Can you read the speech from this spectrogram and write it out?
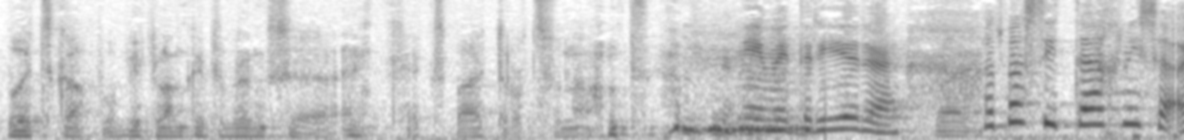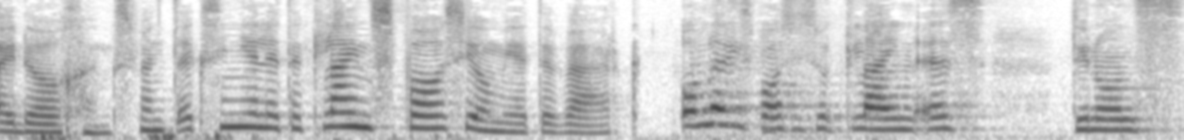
boodskap op die planke te bring. So ek ek is baie trots vanaand. Nee, met rede. Wat was die tegniese uitdagings? Want ek sien julle het 'n klein spasie om mee te werk. Omdat die spasie so klein is, doen ons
